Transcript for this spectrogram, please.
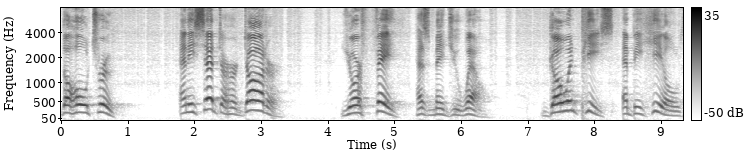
the whole truth. And he said to her, Daughter, your faith has made you well. Go in peace and be healed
